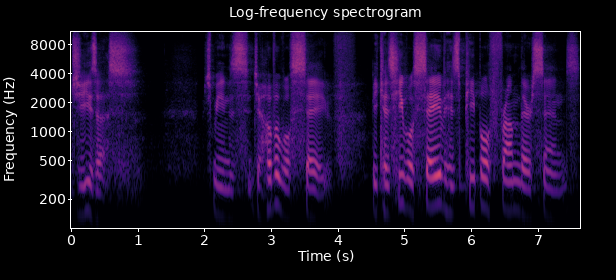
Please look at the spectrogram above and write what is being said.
Jesus, which means Jehovah will save because he will save his people from their sins.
